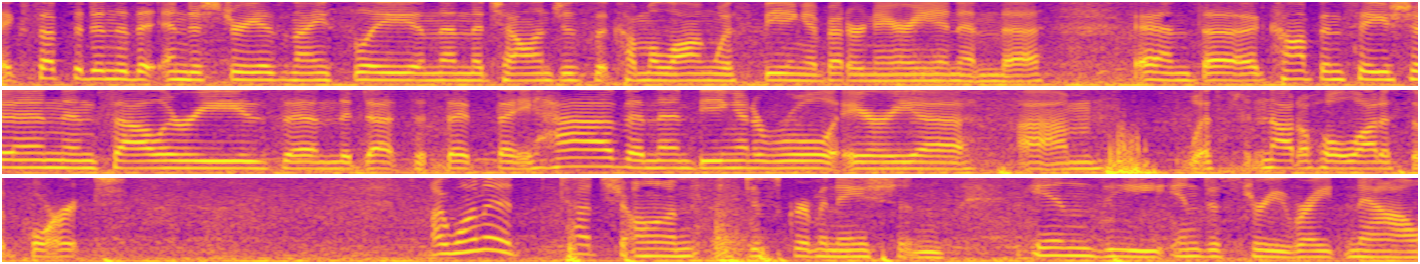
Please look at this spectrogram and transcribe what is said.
accepted into the industry as nicely, and then the challenges that come along with being a veterinarian and the and the compensation and salary and the debt that, that they have, and then being in a rural area um, with not a whole lot of support. I want to touch on discrimination in the industry right now.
